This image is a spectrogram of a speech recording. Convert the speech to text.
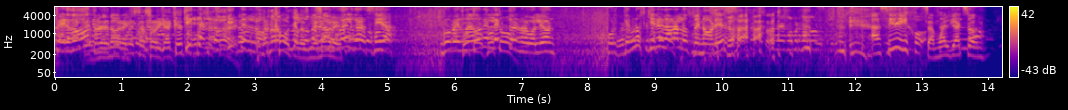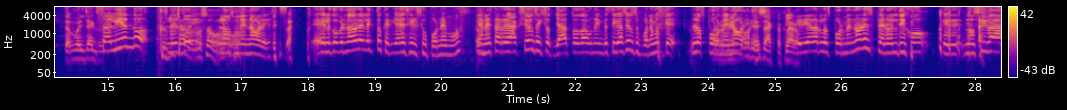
Perdón, menores. propuestas, oiga, ¿qué quítenlo, quítenlo. ¿Cómo que los menores? Samuel García, gobernador Foto, foto. electo de Nuevo León. ¿Por qué nos quiere dar a los menores? Así dijo. Samuel Saliendo- Jackson. Samuel Jackson. Saliendo, Te les escucha doy borroso. los menores. Exacto. El gobernador electo quería decir, suponemos, en esta redacción se hizo ya toda una investigación, suponemos que los pormenores. Pormenores. Exacto, claro. Quería dar los pormenores, pero él dijo que nos iba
